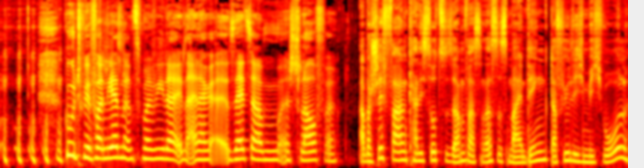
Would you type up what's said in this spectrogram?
Gut, wir verlieren uns mal wieder in einer seltsamen Schlaufe. Aber Schifffahren kann ich so zusammenfassen. Das ist mein Ding. Da fühle ich mich wohl.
